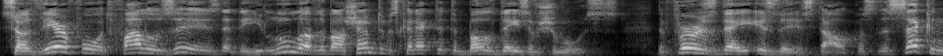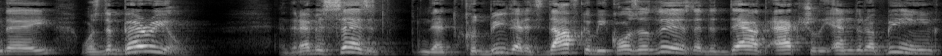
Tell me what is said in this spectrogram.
So therefore, what follows is that the Hilula of the Baal Shem Tov is connected to both days of Shavuos. The first day is the Histalkos. The second day was the burial. And the Rebbe says it, that could be that it's dafka because of this that the doubt actually ended up being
